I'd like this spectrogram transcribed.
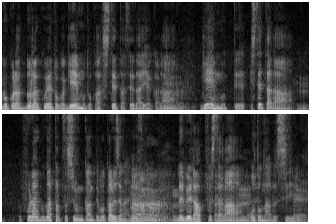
僕らドラクエとかゲームとかしてた世代やから、うん。ゲームってしてたらうん。フラグが立つ瞬間って分かるじゃないですか。うん。レベルアップしたらうん。音鳴るし、え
